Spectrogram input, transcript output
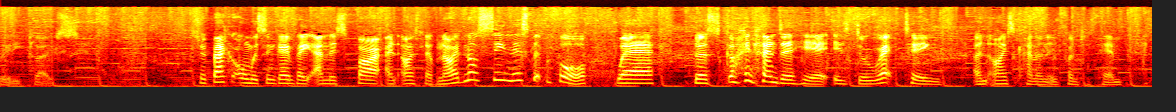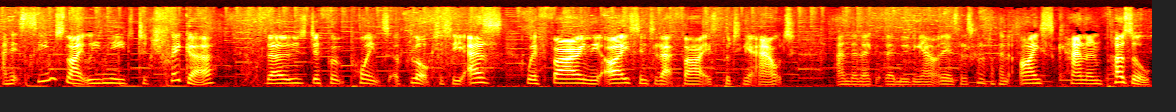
really close. So back on with some gameplay and this fire and ice level. Now I'd not seen this bit before, where the Skylander here is directing an ice cannon in front of him, and it seems like we need to trigger those different points of blocks. You see, as we're firing the ice into that fire, it's putting it out and then they're, moving out and in. So it's kind of like an ice cannon puzzle,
